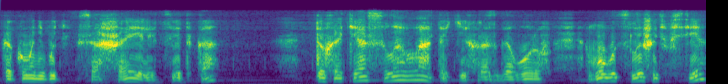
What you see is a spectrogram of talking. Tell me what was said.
какого-нибудь саше или цветка, то хотя слова таких разговоров могут слышать все,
